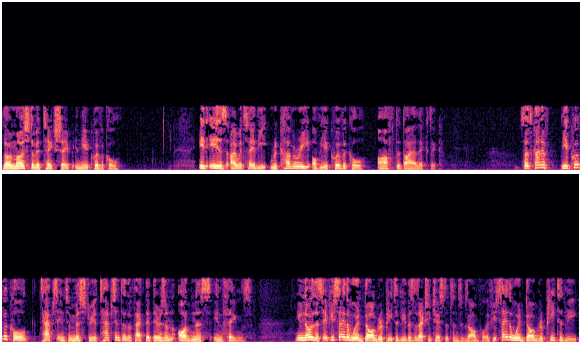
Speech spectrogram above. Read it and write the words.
though most of it takes shape in the equivocal. It is, I would say, the recovery of the equivocal after dialectic. So it's kind of, the equivocal taps into mystery. It taps into the fact that there is an oddness in things. You know this. If you say the word dog repeatedly, this is actually Chesterton's example. If you say the word dog repeatedly,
